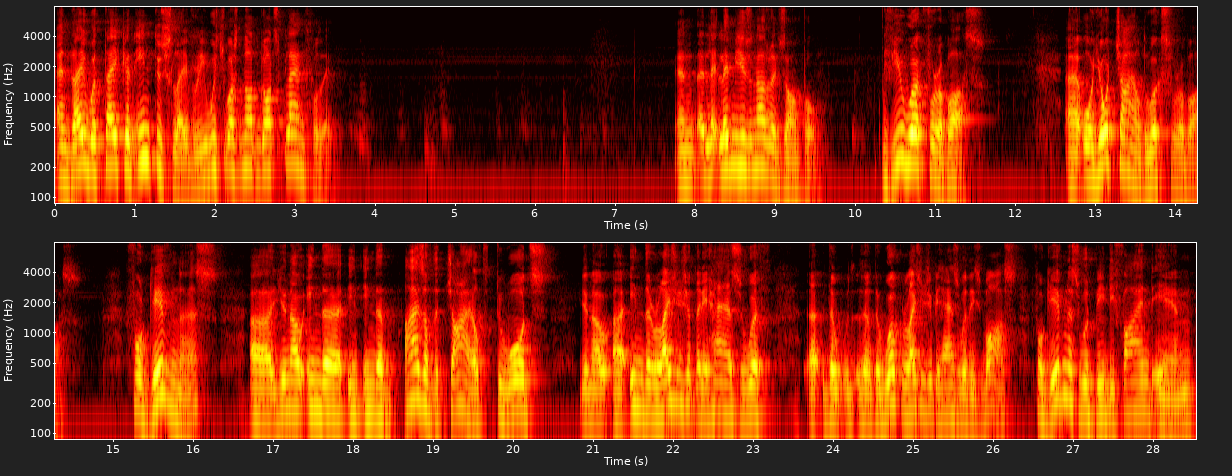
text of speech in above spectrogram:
and they were taken into slavery, which was not God's plan for them. And uh, let, let me use another example. If you work for a boss, uh, or your child works for a boss, forgiveness, uh, you know, in the, in, in the eyes of the child towards, you know, uh, in the relationship that he has with, uh, the, the, the work relationship he has with his boss, forgiveness would be defined in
